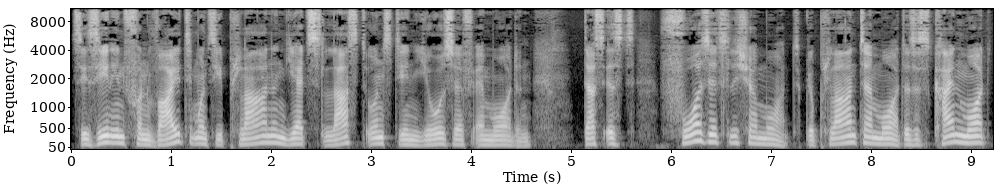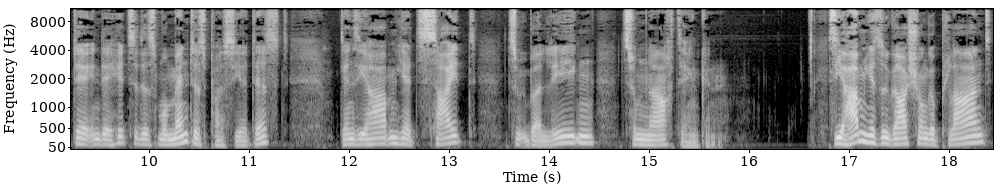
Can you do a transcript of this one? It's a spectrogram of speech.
Sie sehen ihn von weitem und sie planen jetzt, lasst uns den Josef ermorden. Das ist vorsätzlicher Mord, geplanter Mord. Das ist kein Mord, der in der Hitze des Momentes passiert ist, denn sie haben hier Zeit zum Überlegen, zum Nachdenken. Sie haben hier sogar schon geplant,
